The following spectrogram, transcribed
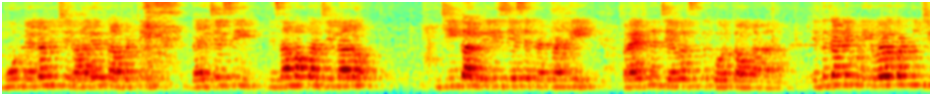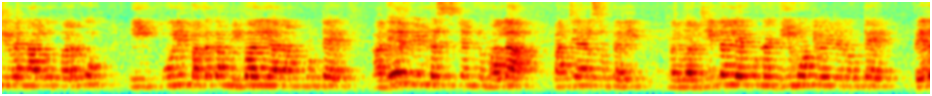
మూడు నెలల నుంచి రాలేదు కాబట్టి దయచేసి నిజామాబాద్ జిల్లాలో జీతాలు రిలీజ్ చేసేటటువంటి ప్రయత్నం చేయవలసింది కోరుతా ఉన్నానన్న ఎందుకంటే ఇప్పుడు ఇరవై ఒకటి నుంచి ఇరవై నాలుగు వరకు ఈ కూలీ పథకం ఇవ్వాలి అని అనుకుంటే అదే ఫీల్డ్ అసిస్టెంట్లు మళ్ళా పనిచేయాల్సి ఉంటుంది. మరి వారు జీతం లేకుండా డిమోటివేటెడ్ ఉంటే పేద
